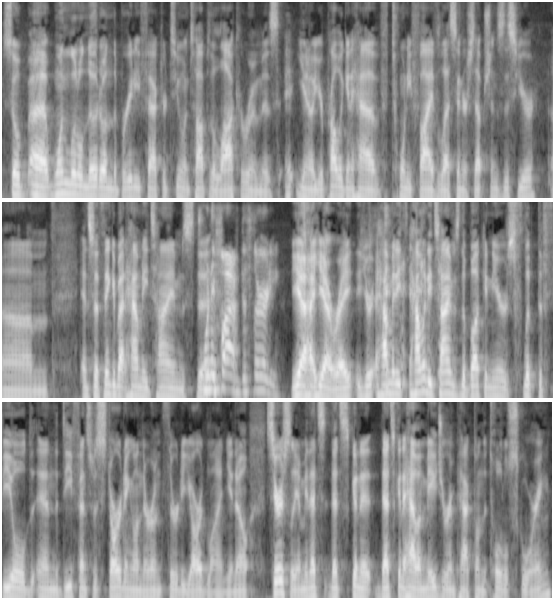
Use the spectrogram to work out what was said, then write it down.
So uh, one little note on the Brady factor too, on top of the locker room is, you know, you're probably going to have 25 less interceptions this year, um, and so think about how many times the 25 to 30. yeah yeah right. You're, how many how many times the Buccaneers flipped the field and the defense was starting on their own 30 yard line. You know, seriously, I mean that's that's gonna that's gonna have a major impact on the total scoring,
